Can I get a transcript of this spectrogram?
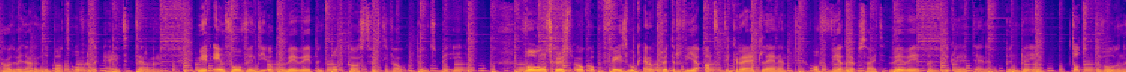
houden wij daar een debat over de eindtermen. Meer info vindt u op www.podcastfestival.be. Volg ons gerust ook op Facebook en op Twitter via de Krijtlijnen of via de website www.dekrijtlijnen.be. Tot de volgende.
